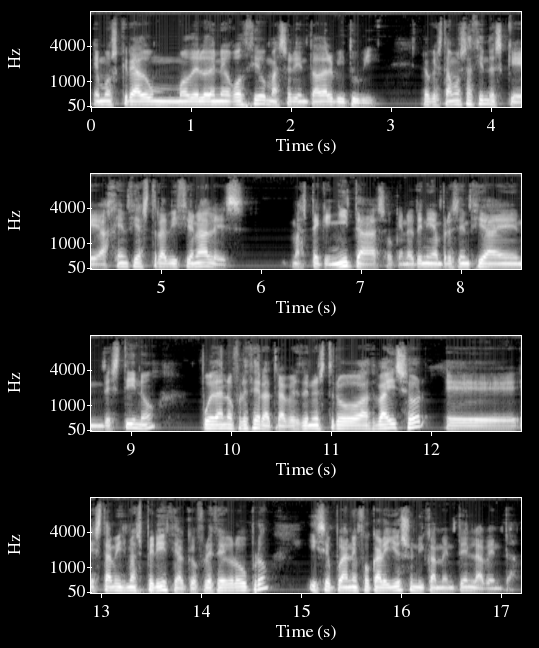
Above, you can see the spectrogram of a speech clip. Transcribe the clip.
hemos creado un modelo de negocio más orientado al B2B. Lo que estamos haciendo es que agencias tradicionales más pequeñitas o que no tenían presencia en destino puedan ofrecer a través de nuestro advisor eh, esta misma experiencia que ofrece GrowPro y se puedan enfocar ellos únicamente en la venta.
